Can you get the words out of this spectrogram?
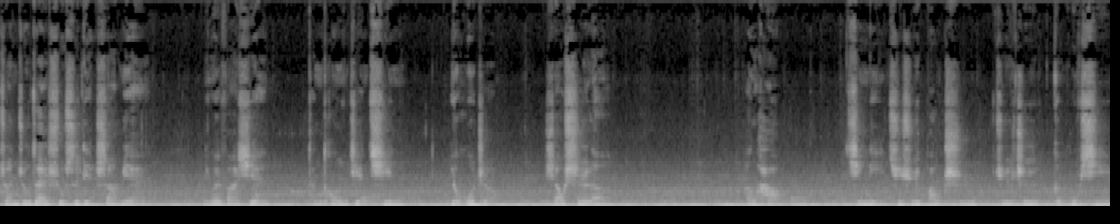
专注在舒适点上面，你会发现疼痛减轻，又或者消失了。很好，请你继续保持觉知跟呼吸。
